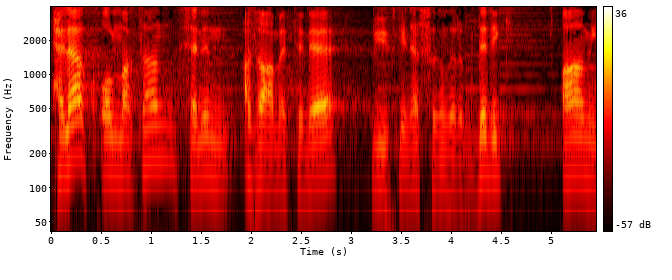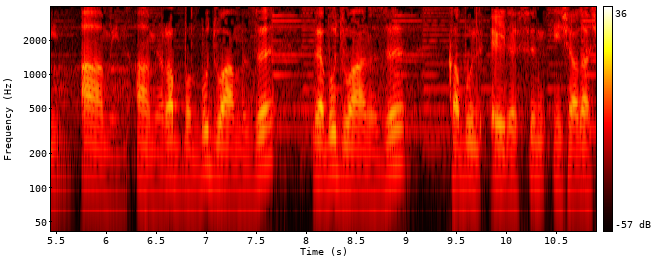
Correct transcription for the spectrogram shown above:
helak olmaktan senin azametine, büyüklüğüne sığınırım dedik. Amin, amin, amin. Rabbim bu duamızı ve bu duanızı kabul eylesin inşallah. Şu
